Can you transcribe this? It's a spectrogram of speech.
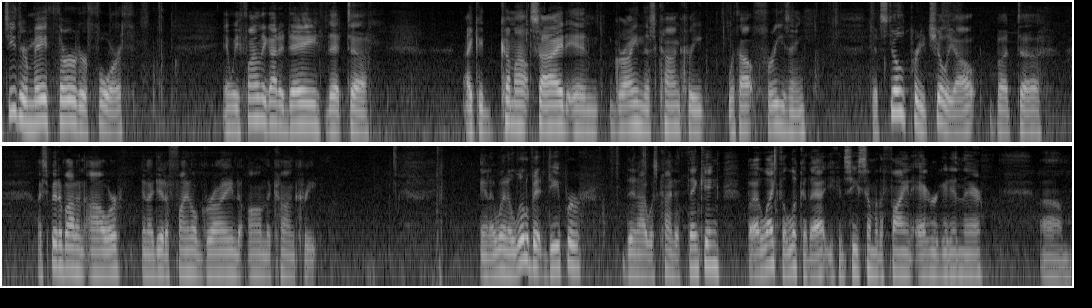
It's either May 3rd or 4th. And we finally got a day that uh, I could come outside and grind this concrete without freezing. It's still pretty chilly out, but uh, I spent about an hour and I did a final grind on the concrete. And I went a little bit deeper than I was kind of thinking, but I like the look of that. You can see some of the fine aggregate in there. Um,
